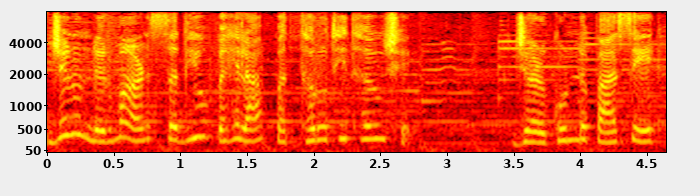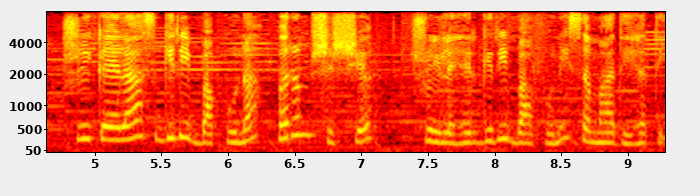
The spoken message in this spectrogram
જેનું નિર્માણ સદીઓ પહેલા પથ્થરોથી થયું છે. જળકુંડ પાસે શ્રી કૈલાસગીરી બાપુના પરમ શિષ્ય શ્રી લહેરગીરી બાપુની સમાધિ હતી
